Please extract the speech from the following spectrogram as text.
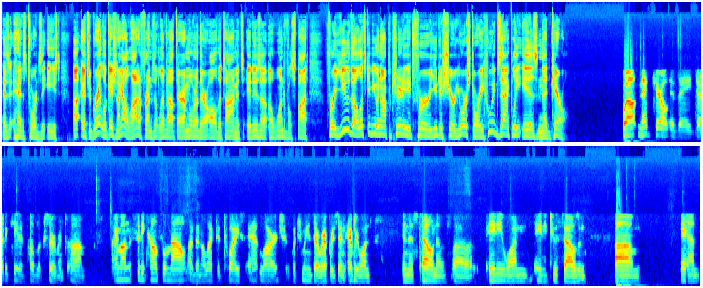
as it heads towards the east. Uh, it's a great location. I got a lot of friends that live out there. I'm over there all the time. It's it is a, a wonderful spot. For you though, let's give you an opportunity for you to share your story. Who exactly is Ned Carroll? Well, Ned Carroll is a dedicated public servant. Um, I'm on the city council now. I've been elected twice at large, which means I represent everyone in this town of uh, 81, 82,000. Um, and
